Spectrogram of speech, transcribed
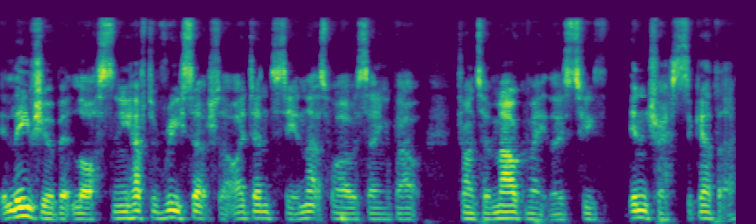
it leaves you a bit lost and you have to research that identity. And that's why I was saying about trying to amalgamate those two th- interests together.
